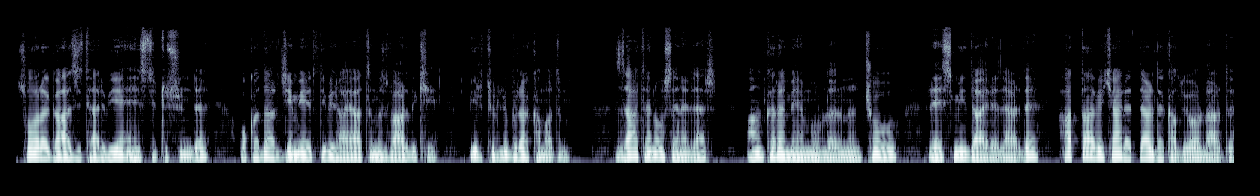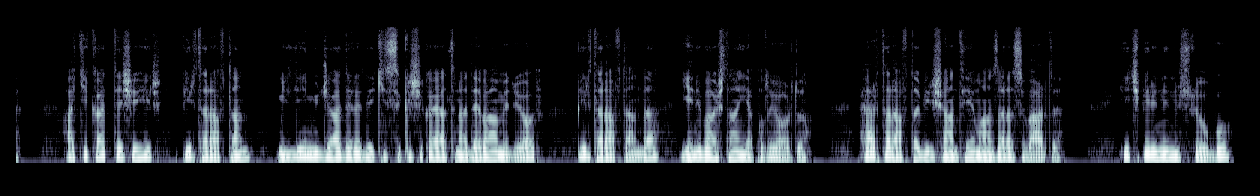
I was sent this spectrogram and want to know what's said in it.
sonra Gazi Terbiye Enstitüsü'nde o kadar cemiyetli bir hayatımız vardı ki bir türlü bırakamadım. Zaten o seneler Ankara memurlarının çoğu resmi dairelerde hatta vekaletlerde kalıyorlardı. Hakikatte şehir bir taraftan milli mücadeledeki sıkışık hayatına devam ediyor, bir taraftan da yeni baştan yapılıyordu. Her tarafta bir şantiye manzarası vardı. Hiçbirinin üslubu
